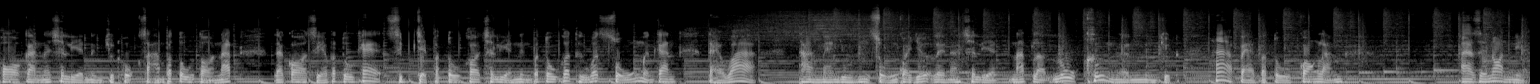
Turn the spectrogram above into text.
พอๆกันนะ เฉลี่ย 1.63 ประตูต่อนัด แล้วก็เสียประตูแค่ 17 ประตู ก็เฉลี่ย 1 ประตูก็ถือว่าสูงเหมือนกัน แต่ว่าทางแมนยูนี่สูงกว่าเยอะเลยนะ เฉลี่ยนัดละลูกครึ่งนะ1.58 ประตู กองหลังอาร์เซนอลเนี่ย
